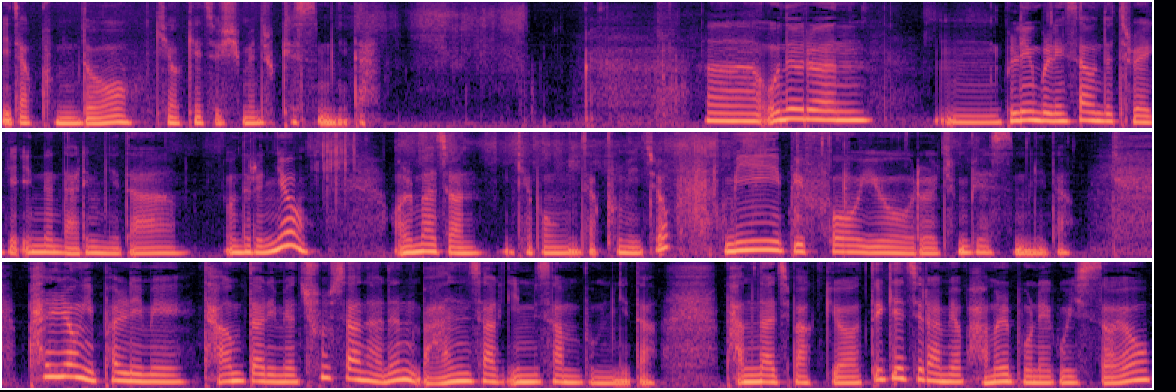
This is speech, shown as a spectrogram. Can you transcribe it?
이 작품도 기억해 주시면 좋겠습니다. 아, 오늘은 음, bling bling 사운드 트랙이 있는 날입니다. 오늘은요. 얼마 전 개봉 작품이죠. Me Before You를 준비했습니다. 8028님이 다음 달이면 출산하는 만삭 임산부입니다. 밤낮이 바뀌어 뜨개질하며 밤을 보내고 있어요.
